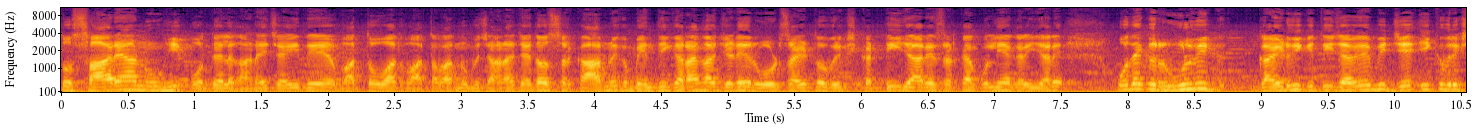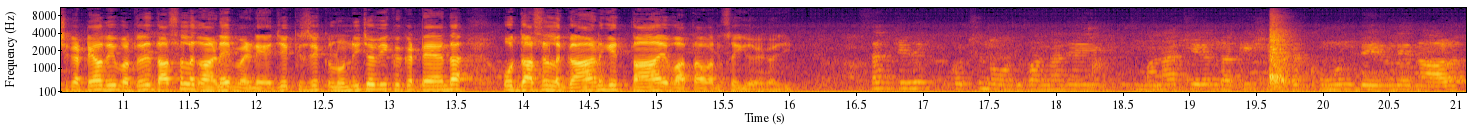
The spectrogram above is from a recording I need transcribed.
ਤੋਂ ਸਾਰਿਆਂ ਨੂੰ ਹੀ ਪੌਦੇ ਲਗਾਉਣੇ ਚਾਹੀਦੇ ਆ ਵੱਧ ਤੋਂ ਵੱਧ ਵਾਤਾਵਰਨ ਨੂੰ ਬਚਾਉਣਾ ਚਾਹੀਦਾ। ਉਹ ਸਰਕਾਰ ਨੂੰ ਇੱਕ ਬੇਨਤੀ ਕਰਾਂਗਾ, ਜਿਹੜੇ ਰੋਡ ਸਾਈਡ ਤੋਂ ਵ੍ਰਿਕਸ਼ ਕੱਟੀ ਜਾ ਰਹੇ, ਸੜਕਾਂ ਖੁੱਲੀਆਂ ਕਰੀ ਜਾ ਰਹੇ, ਉਹਦਾ ਇੱਕ ਰੂਲ ਵੀ ਗਾਈਡ ਵੀ ਕੀਤੀ ਜਾਵੇ ਵੀ ਜੇ ਇੱਕ ਵ੍ਰਿਕਸ਼ ਕੱਟਿਆ, ਉਹਦੇ ਬਦਲੇ 10 ਲਗਾਉਣੇ ਪੈਣੇ ਆ। ਜੇ ਕਿਸੇ ਕਲੋਨੀ 'ਚੋਂ ਵੀ ਇੱਕ ਕੱਟਿਆ ਜਾਂਦਾ, ਉਹ 10 ਲਗਾਉਣਗੇ, ਤਾਂ ਇਹ ਵਾਤਾਵਰਨ ਸਹੀ ਹੋਏਗਾ ਜੀ। ਸਰ, ਜਿਹੜੇ ਕੁਝ ਨੌਜਵਾਨਾਂ ਦੇ ਮਨਾਂ 'ਚ ਇਹ ਹੁੰਦਾ ਕਿ ਸ਼ਾਇਦ ਖੂਨ ਦੇਣ ਦੇ ਨਾਲ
